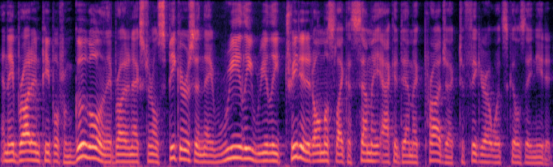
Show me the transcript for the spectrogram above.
and they brought in people from Google and they brought in external speakers and they really, really treated it almost like a semi academic project to figure out what skills they needed.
